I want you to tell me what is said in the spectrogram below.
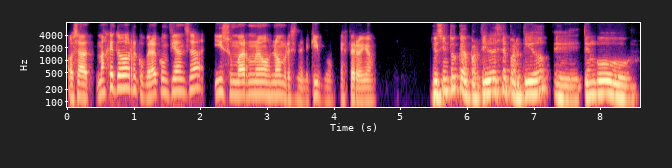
o sea, más que todo recuperar confianza y sumar nuevos nombres en el equipo, espero yo. Yo siento que a partir de este partido eh, tengo,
